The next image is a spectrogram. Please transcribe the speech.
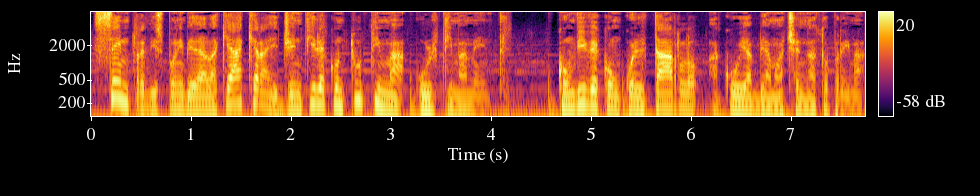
sempre disponibile alla chiacchiera e gentile con tutti, ma ultimamente convive con quel tarlo a cui abbiamo accennato prima.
